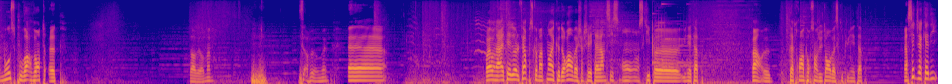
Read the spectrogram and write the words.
Mousse, pouvoir, vente, up. Ça revient au même. Ça au même. Euh... Ouais, on a arrêté de le faire parce que maintenant, avec Eudora, on va chercher l'état 26. On, skip euh, une étape. Enfin, 80% euh, du temps, on va skip une étape. Merci Jackadi.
